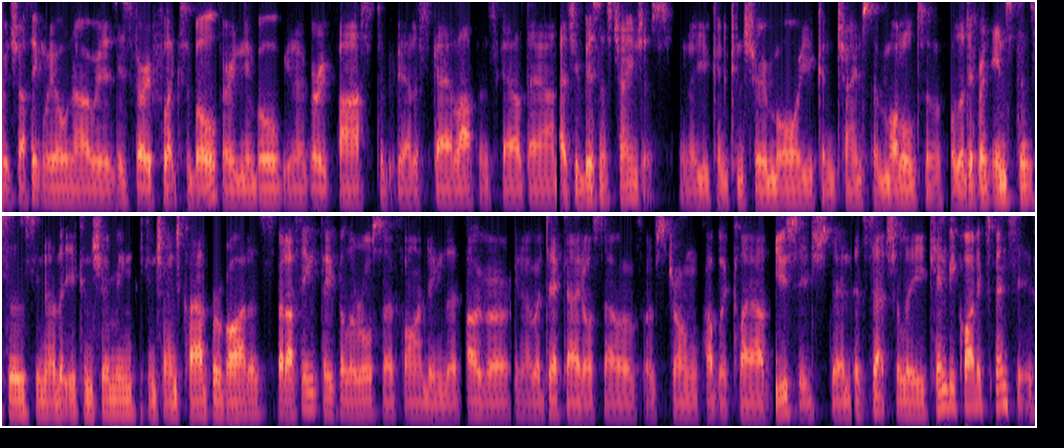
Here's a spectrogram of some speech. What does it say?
which I think we all know is, is very flexible, very nimble, you know, very fast to be able to scale up and scale down as your business changes. You know, you can consume more, you can change the models of all the different instances, you know, that you're consuming. You can change cloud providers. But I think people are also finding that over, you know, a decade or so of, of strong public cloud usage, then it's actually can be quite expensive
